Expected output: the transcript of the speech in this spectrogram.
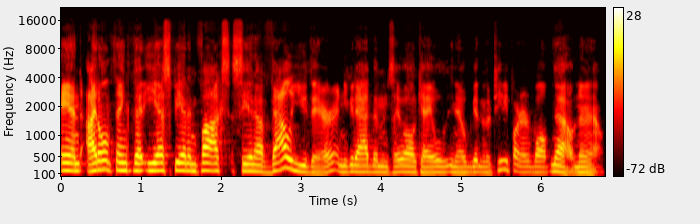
And I don't think that ESPN and Fox see enough value there. And you could add them and say, well, okay, well, you know, get another TV partner involved. No, no, no.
